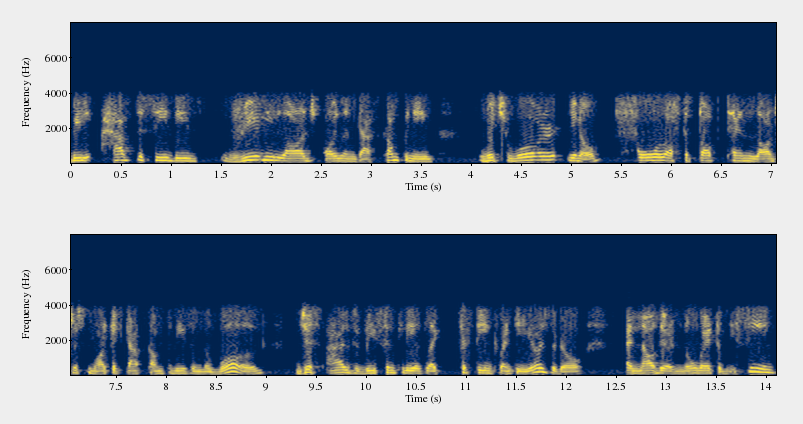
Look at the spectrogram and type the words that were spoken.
we'll have to see these really large oil and gas companies, which were, you know, four of the top 10 largest market cap companies in the world just as recently as like 15, 20 years ago, and now they're nowhere to be seen.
